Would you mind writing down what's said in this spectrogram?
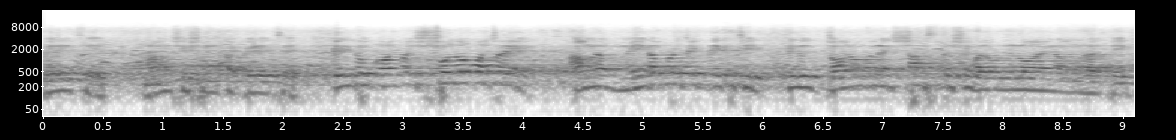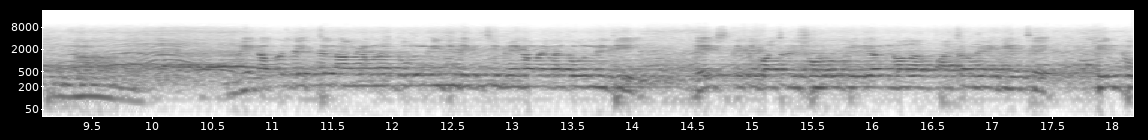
বেড়েছে, মানুষের সংখ্যা বেড়েছে। কিন্তু গত ষোলো বছরে আমরা মেগা প্রজেক্ট দেখেছি, কিন্তু জনগণের স্বাস্থ্য সেবার উন্নয়ন আমরা দেখি না। মেগা প্রজেক্টের নামে আমরা দুর্নীতি দেখেছি মেগা মেগা দুর্নীতি। দেশ থেকে বছরে ষোলো বিলিয়ন ডলার পাচার হয়ে গিয়েছে। কিন্তু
